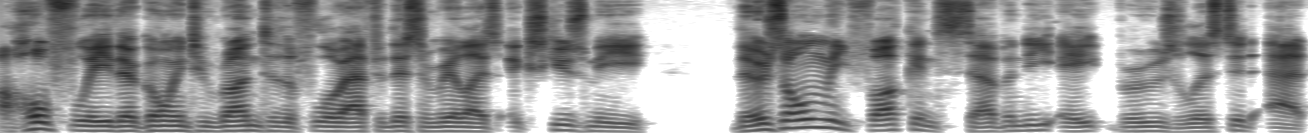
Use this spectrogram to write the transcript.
I, hopefully, they're going to run to the floor after this and realize, excuse me, there's only fucking 78 brews listed at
